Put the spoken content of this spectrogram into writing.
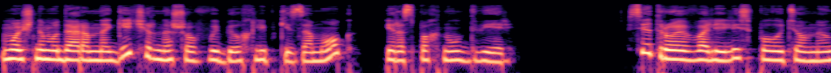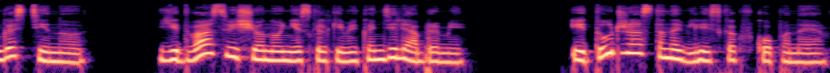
Мощным ударом ноги Чернышов выбил хлипкий замок и распахнул дверь. Все трое ввалились в полутемную гостиную, едва освещенную несколькими канделябрами, и тут же остановились как вкопанные.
